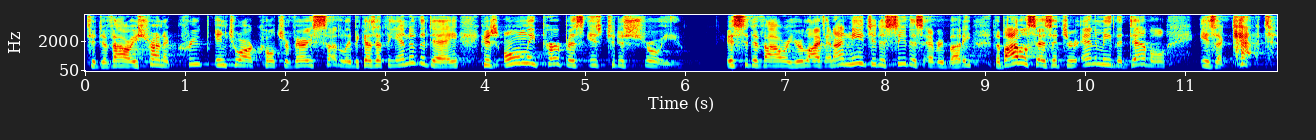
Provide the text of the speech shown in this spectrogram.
to devour. He's trying to creep into our culture very subtly because at the end of the day, his only purpose is to destroy you, is to devour your life. And I need you to see this, everybody. The Bible says that your enemy, the devil, is a cat.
